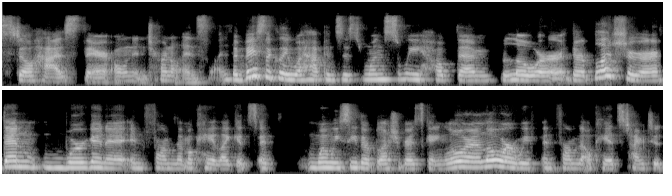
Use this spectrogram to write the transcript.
still has their own internal insulin. But basically, what happens is once we help them lower their blood sugar, then we're gonna inform them, okay, like it's it's when we see their blood sugar is getting lower and lower, we've informed them, okay, it's time to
